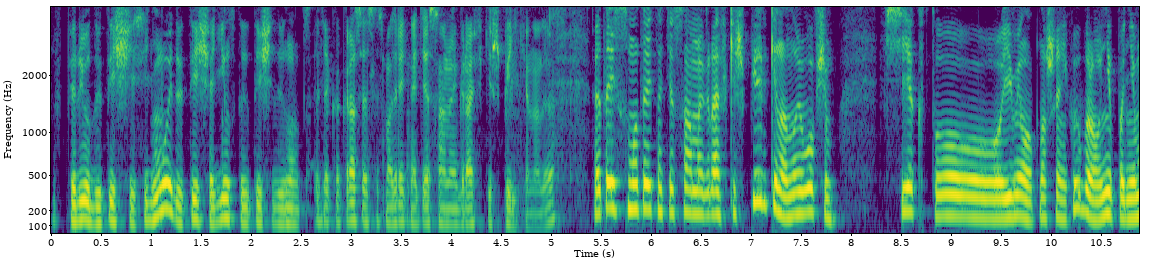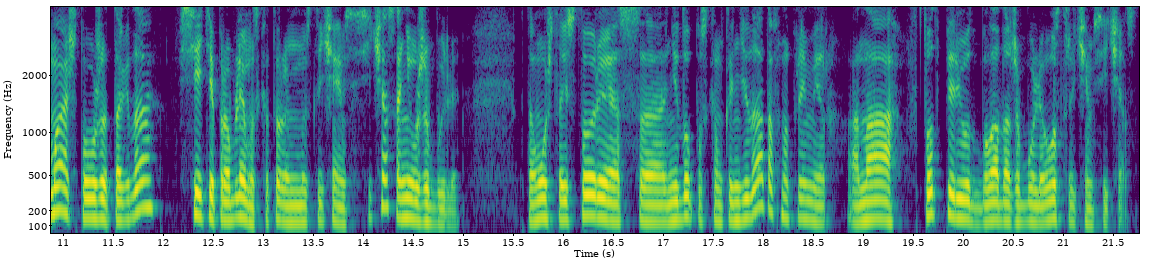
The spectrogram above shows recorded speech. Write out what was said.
в период 2007, 2011, 2012. Это как раз если смотреть на те самые графики Шпилькина, да? Это если смотреть на те самые графики Шпилькина, ну и в общем все, кто имел отношение к выборам, они понимают, что уже тогда все те проблемы, с которыми мы встречаемся сейчас, они уже были. Потому что история с э, недопуском кандидатов, например, она в тот период была даже более острой, чем сейчас.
